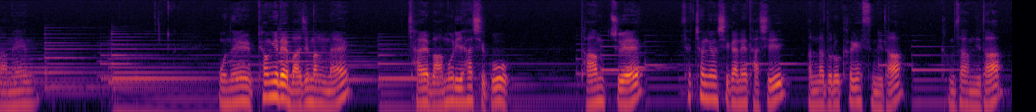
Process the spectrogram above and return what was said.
아멘. 오늘 평일의 마지막 날 잘 마무리하시고 다음 주에 새천년 시간에 다시 만나도록 하겠습니다. 감사합니다.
